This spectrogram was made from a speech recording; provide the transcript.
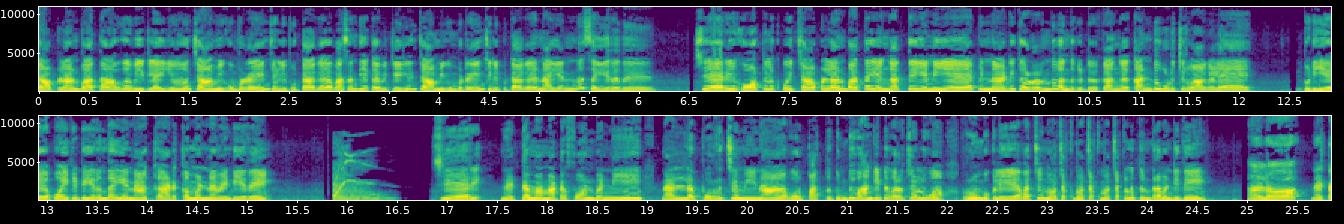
சாப்பிடலான்னு பார்த்தா அவங்க வீட்லயும் சாமி கும்பிடுறேன்னு சொல்லி புட்டாங்க. வசந்தி அக்கா வீட்லயும் சாமி கும்பிடுறேன்னு சொல்லிவிட்டாங்க நான் என்ன செய்யறது? சரி ஹோட்டலுக்கு போய் சாப்பிடலான்னு பார்த்தா எங்க அத்தை என்னையே பின்னாடி தொடர்ந்து வந்துகிட்டு இருக்காங்க. கண்டு குடிச்சிருவாங்களே இப்படியே போய்கிட்டு இருந்தா என் நாக்கு அடக்கம் பண்ண வேண்டியதே. சரி நெட்ட மாமாட்ட ஃபோன் பண்ணி நல்ல பொரிச்ச மீனா ஒரு பத்து துண்டு வாங்கிட்டு வர சொல்லுவோம். ரூமுக்குள்ளேயே வச்சு மொச்சக்கு மொச்சக்கு மொச்சக்குன்னு தின்ற வேண்டியதே. ஹலோ நெட்ட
